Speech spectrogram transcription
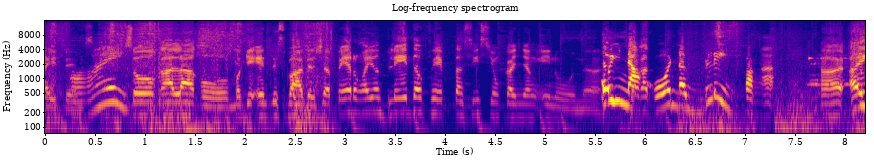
items. Ay. So kala ko magi-endless battle siya pero ngayon Blade of Heptasis yung kanyang inuna. Oy, nako, nag-blade pa nga. Ah, ay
